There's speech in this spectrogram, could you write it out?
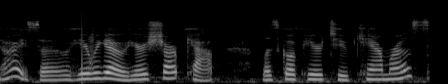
All right, so here we go. Here's SharpCap. Let's go up here to Cameras.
